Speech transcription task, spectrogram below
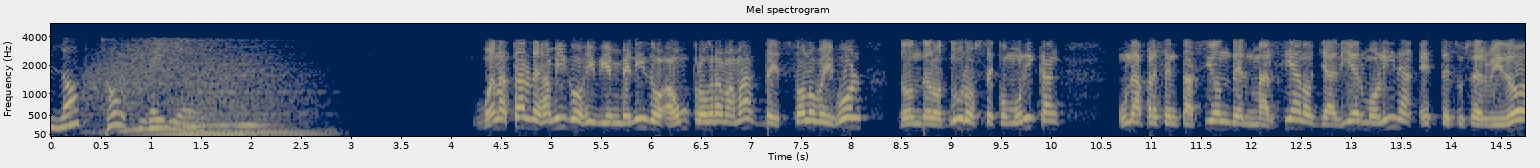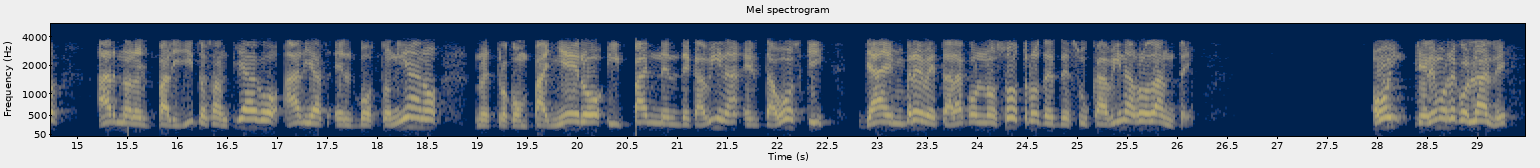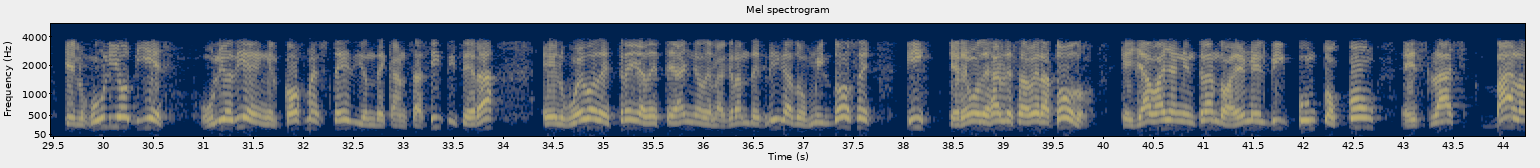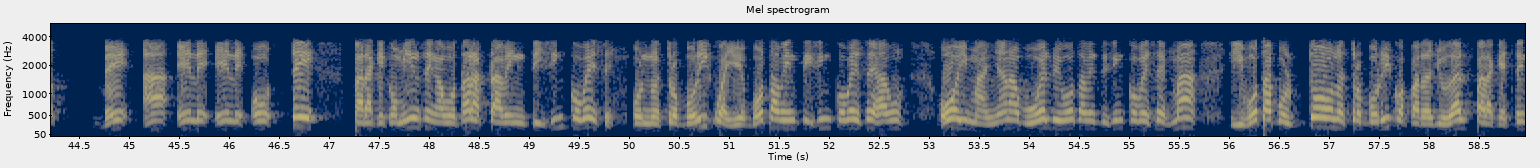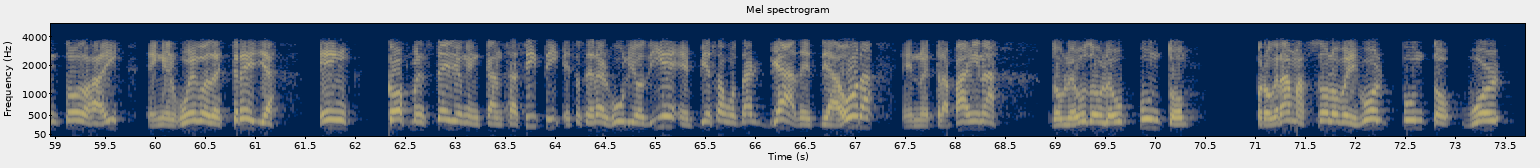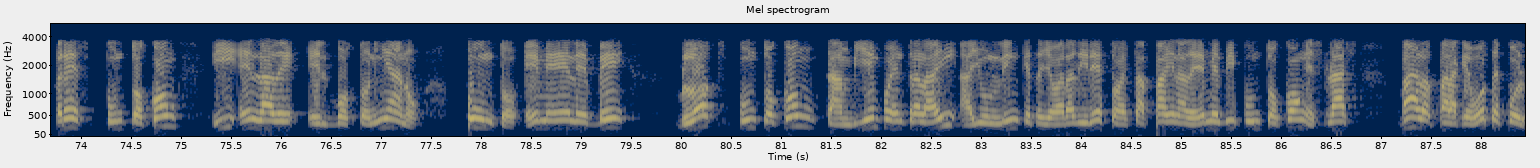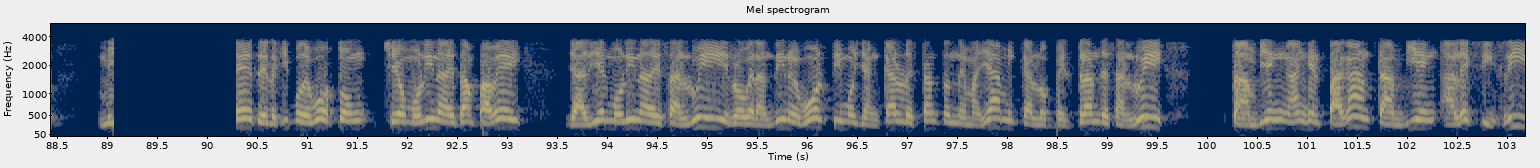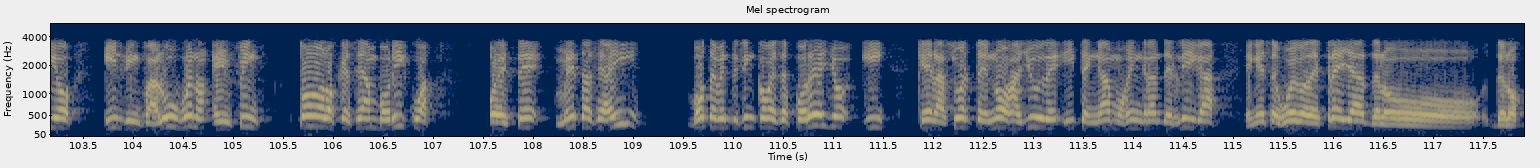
Blog Talk Radio. Buenas tardes amigos y bienvenidos a un programa más de Solo Béisbol donde los duros se comunican. Una presentación del marciano Yadier Molina, este es su servidor, Arnold el Palillito Santiago, alias el Bostoniano, nuestro compañero y partner de cabina, el Taboski, ya en breve estará con nosotros desde su cabina rodante. Hoy queremos recordarle que el julio 10, julio 10 en el Kauffman Stadium de Kansas City será el juego de estrella de este año de las Grandes Ligas 2012 y queremos dejarle saber a todos que ya vayan entrando a mlb.com slash ballot B-A-L-L-O-T para que comiencen a votar hasta 25 veces por nuestros boricuas y vota 25 veces aún hoy, mañana vuelve y vota 25 veces más y vota por todos nuestros boricuas para ayudar para que estén todos ahí en el juego de estrellas en Kaufman Stadium en Kansas City, eso será el julio 10, empieza a votar ya desde ahora en nuestra página www.programasolobaseball.wordpress.com y en la de elbostoniano.mlbblogs.com también puedes entrar ahí, hay un link que te llevará directo a esta página de mlb.com slash para que votes por mi del equipo de Boston, Cheo Molina de Tampa Bay, Yadiel Molina de San Luis, Robert Andino de Baltimore, Giancarlo Stanton de Miami, Carlos Beltrán de San Luis, también Ángel Pagán, también Alexis Río, Irving Falú, bueno, en fin, todos los que sean boricuas, o esté, métase ahí, vote 25 veces por ellos y que la suerte nos ayude y tengamos en grandes ligas en ese juego de estrellas de los de los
